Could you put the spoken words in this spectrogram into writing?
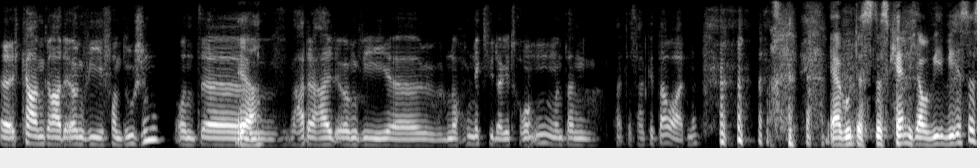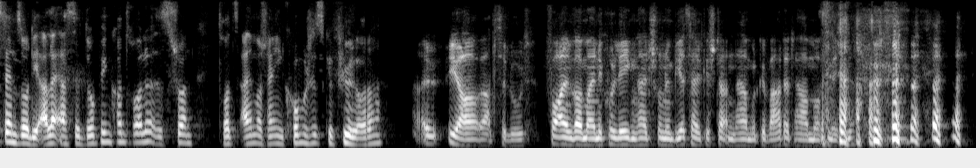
äh, ich kam gerade irgendwie vom Duschen und äh, ja. hatte halt irgendwie äh, noch nichts wieder getrunken und dann hat das halt gedauert. Ne? ja gut, das, das kenne ich. Aber wie, wie ist das denn so? Die allererste Dopingkontrolle ist schon trotz allem wahrscheinlich ein komisches Gefühl, oder? Äh, ja, absolut. Vor allem, weil meine Kollegen halt schon im Bierzelt gestanden haben und gewartet haben auf mich. Ne?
